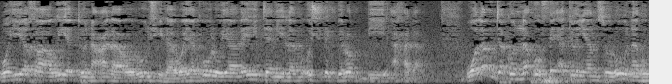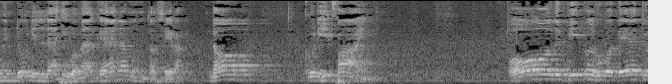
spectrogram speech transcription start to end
وهي خاوية على عروشها ويقول يا ليتني لم أشرك بربي أحدا ولم تكن له فئة ينصرونه من دون الله وما كان منتصرا No, could he find all the people who were there to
